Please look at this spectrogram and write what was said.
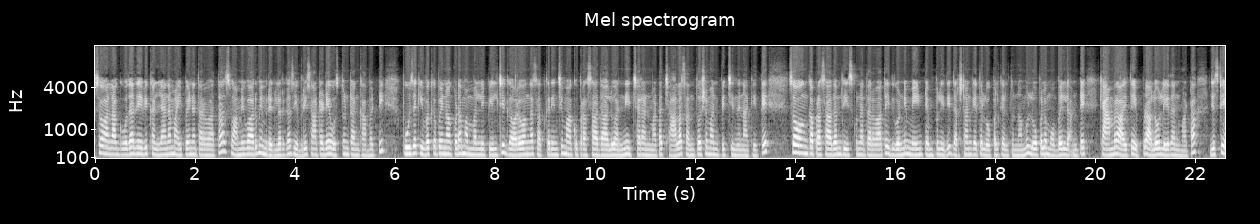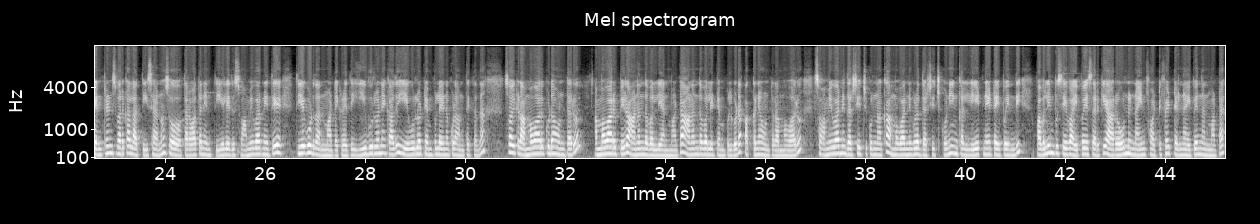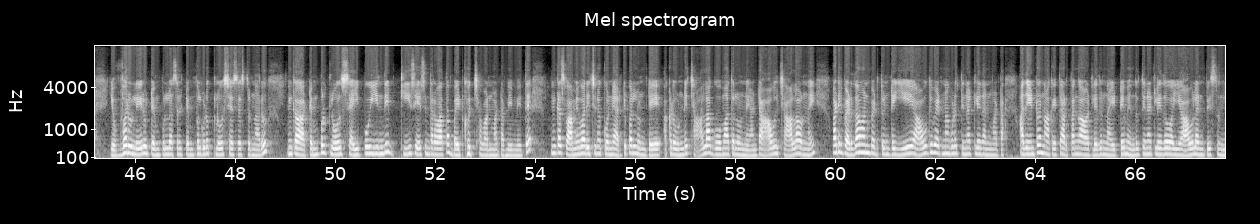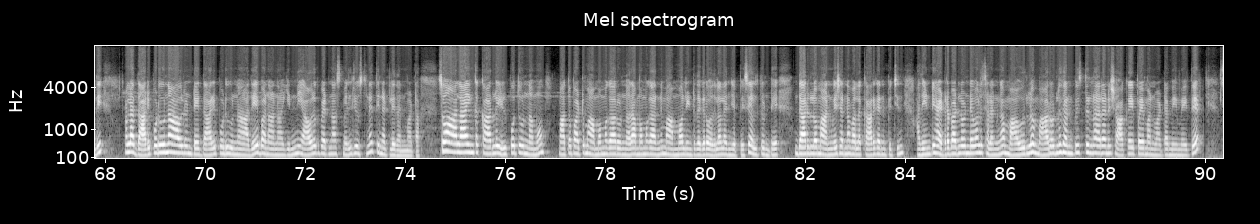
సో అలా గోదాదేవి కళ్యాణం అయిపోయిన తర్వాత స్వామివారు మేము రెగ్యులర్గా ఎవ్రీ సాటర్డే వస్తుంటాం కాబట్టి పూజకి ఇవ్వకపోయినా కూడా మమ్మల్ని పిలిచి గౌరవంగా సత్కరించి మాకు ప్రసాదాలు అన్నీ ఇచ్చారనమాట చాలా సంతోషం అనిపించింది నాకైతే. సో ఇంకా ప్రసాదం తీసుకున్న తర్వాత ఇదిగోండి మెయిన్ టెంపుల్ ఇది. దర్శనానికి అయితే లోపలికి వెళ్తున్నాము. లోపల మొబైల్ అంటే కెమెరా అయితే ఎప్పుడు అలో లేదనమాట జస్ట్ ఎంట్రన్స్ వరకు అలా తీశాను. సో తర్వాత నేను తీయలేదు. స్వామివారిని అయితే తీయకూడదు అనమాట ఇక్కడైతే ఈ ఊర్లోనే కాదు ఏ ఊర్లో టెంపుల్ అయినా కూడా అంతే కదా? సో ఇక్కడ అమ్మవారు కూడా ఉంటారు. అమ్మవారి పేరు ఆనందవల్లి అనమాట ఆనందవల్లి టెంపుల్ కూడా పక్కనే ఉంటారు అమ్మవారు. స్వామివారిని దర్శించుకున్నాక అమ్మవారిని కూడా దర్శించుకొని ఇంకా లేట్ నైట్ అయిపోయింది. పవలింపు సేవ అయిపోయేసరికి ఆ round nine forty five ten అయిపోయిందనమాట ఎవ్వరు లేరు టెంపుల్లో అసలు టెంపుల్ కూడా క్లోజ్ చేసేస్తున్నారు. ఇంకా టెంపుల్ క్లోజ్ అయిపోయింది. కీస్ వేసిన తర్వాత బయటకు వచ్చామన్నమాట మేమైతే. ఇంకా స్వామివారు ఇచ్చిన కొన్ని అరటిపళ్ళు ఉంటే అక్కడ ఉండే చాలా గోమాతలు ఉన్నాయి. అంటే ఆవులు చాలా ఉన్నాయి. వాటికి పెడదామని పెడుతుంటే ఏ ఆవుకి పెట్టినా కూడా తినట్లేదు అనమాట అదేంటో నాకైతే అర్థం కావట్లేదు. నైట్ టైం ఎందుకు తినట్లేదో ఈ ఆవులు అనిపిస్తుంది. అలా దారి పొడవునా ఆవులుంటే దారి పొడవునా అదే బనానా ఎన్ని ఆవులకు పెట్టినా స్మెల్ చూస్తూనే తినట్లేదనమాట సో అలా ఇంకా కారులో వెళ్ళిపోతూ ఉన్నాము. మాతో పాటు మా అమ్మమ్మ గారు ఉన్నారు. అమ్మమ్మ గారిని మా అమ్మ వాళ్ళ ఇంటి దగ్గర వదలాలని చెప్పేసి వెళ్తుంటే దారిలో మా అన్వేషణ వాళ్ళ కారు కనిపించింది. అదేంటి? హైదరాబాద్లో ఉండేవాళ్ళు సడన్గా మా ఊర్లో మా రోడ్లో కనిపిస్తున్నారు అని షాక్ అయిపోయామన్నమాట మేమైతే.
